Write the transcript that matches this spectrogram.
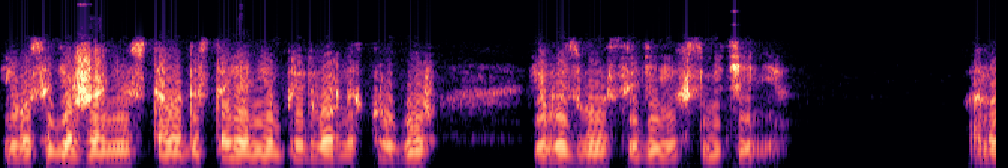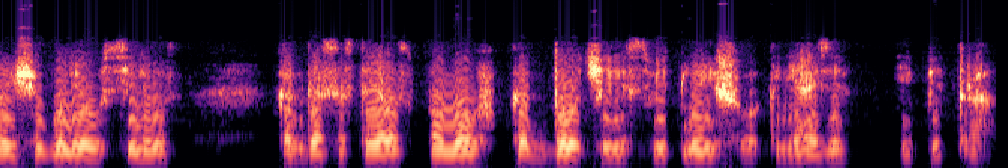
его содержание стало достоянием придворных кругов и вызвало среди них смятение. Оно еще более усилилось, когда состоялась помолвка дочери светлейшего князя и Петра.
